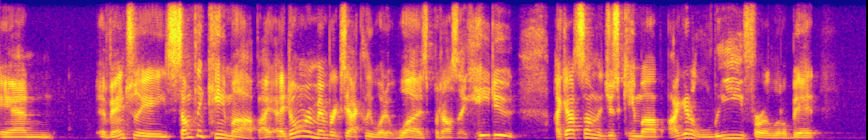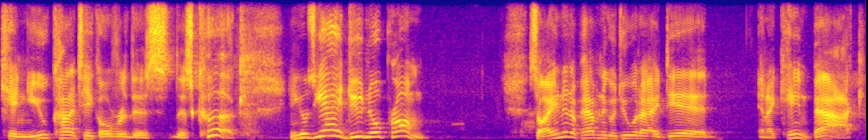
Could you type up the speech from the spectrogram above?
and eventually something came up. I, I, don't remember exactly what it was but i was like hey dude i got something that just came up. I gotta leave for a little bit. Can you kind of take over this this cook? And he goes yeah dude no problem. So i ended up having to go do what i did and i came back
